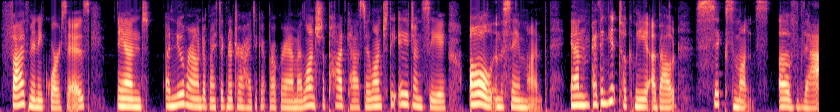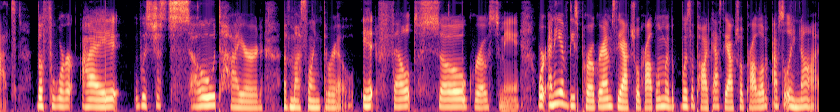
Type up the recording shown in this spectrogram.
five mini courses and a new round of my signature high ticket program. I launched a podcast, I launched the agency, all in the same month. And I think it took me about six months of that before I was just so tired of muscling through. It felt so gross to me. Were any of these programs the actual problem, or was the podcast the actual problem? Absolutely not.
